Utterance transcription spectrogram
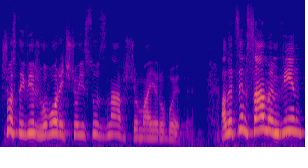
Шостий вірш говорить, що Ісус знав, що має робити. Але цим самим Він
